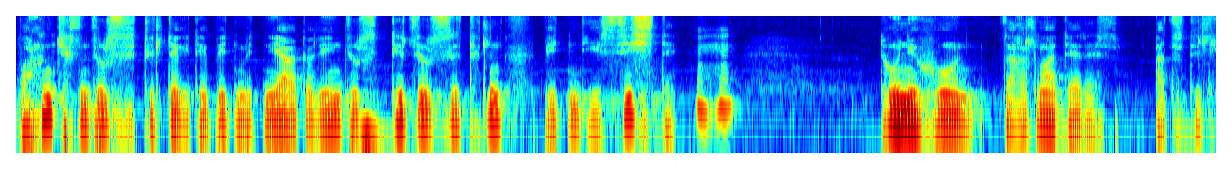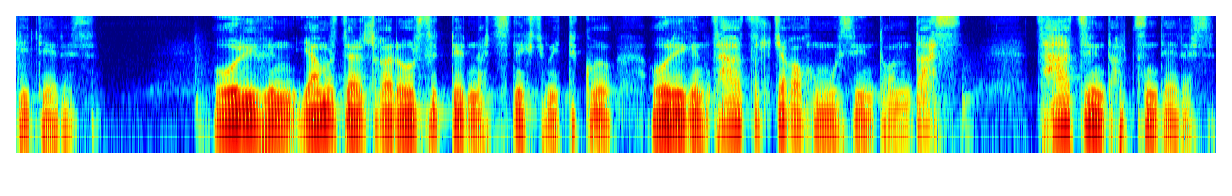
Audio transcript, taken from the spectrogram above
Бурхан ч гэсэн зүрх сэтгэлтэй гэдэг бид мэднэ. Яг бол энэ зүрх тэр зүрх сэтгэл нь бидэнд ирсэн шүү дээ. Түүний хүүн загалмаа дээрээс газар дэлхий дээрээс өөрийг нь ямар зорилгоор өөрсөд дээр нь очсныг ч мэдэхгүй өөрийг нь цаазалж байгаа хүмүүсийн дундаас цаазын давцсан дээрээс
